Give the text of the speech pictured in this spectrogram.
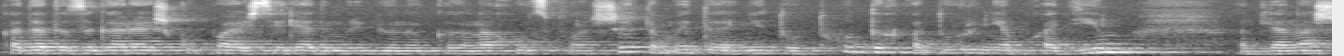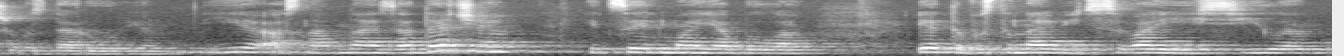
когда ты загораешь, купаешься, рядом ребенок э, находится с планшетом, это не тот отдых, который необходим для нашего здоровья. И основная задача и цель моя была – это восстановить свои силы,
